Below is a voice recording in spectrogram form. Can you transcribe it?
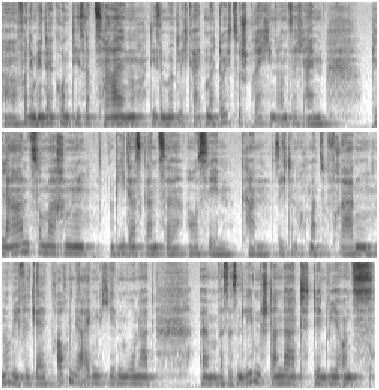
äh, vor dem Hintergrund dieser Zahlen diese Möglichkeiten mal durchzusprechen und sich einen Plan zu machen, wie das Ganze aussehen kann. Sich dann auch mal zu fragen, ne, wie viel Geld brauchen wir eigentlich jeden Monat? Ähm, was ist ein Lebensstandard, den wir uns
